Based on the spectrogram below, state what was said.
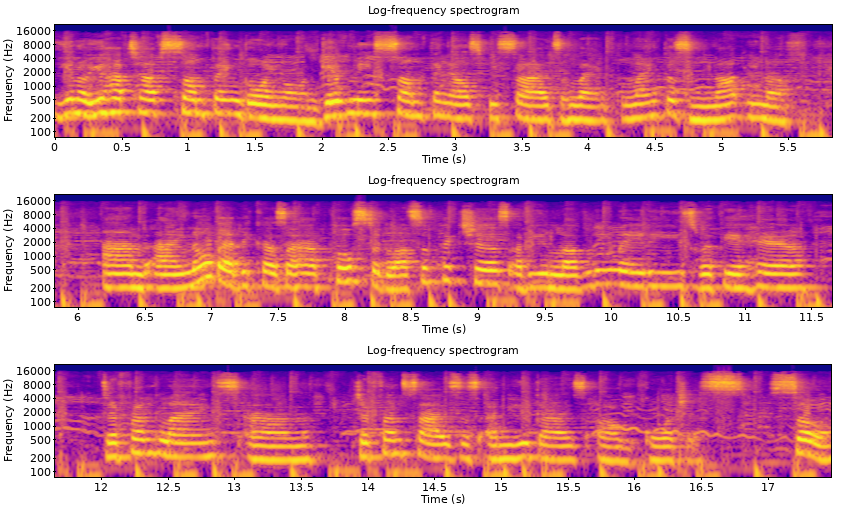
You know, you have to have something going on. Give me something else besides length. Length is not enough. And I know that because I have posted lots of pictures of you lovely ladies with your hair different lengths and different sizes and you guys are gorgeous. So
